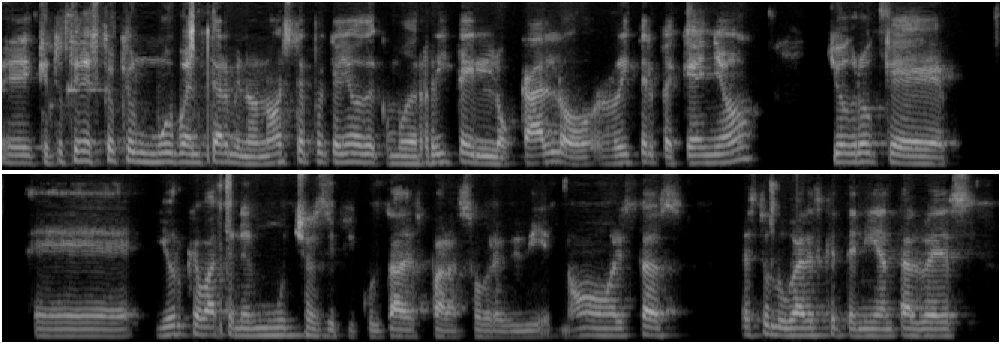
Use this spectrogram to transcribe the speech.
eh, que tú tienes creo que un muy buen término, ¿no? Este pequeño de como de retail local o retail pequeño, yo creo que eh, que va a tener muchas dificultades para sobrevivir, ¿no? Estos lugares que tenían tal vez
